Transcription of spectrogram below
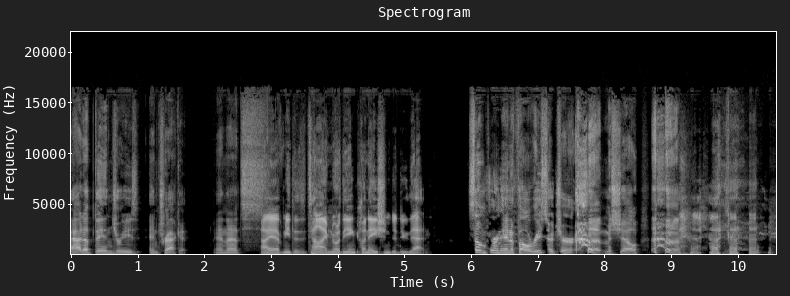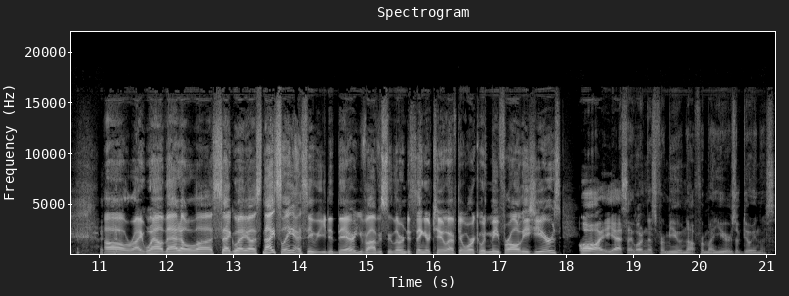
add up the injuries, and track it. And that's. I have neither the time nor the inclination to do that. Some for an NFL researcher, Michelle. All right. Well, that'll uh, segue us nicely. I see what you did there. You've obviously learned a thing or two after working with me for all these years. Oh, yes. I learned this from you, not from my years of doing this.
